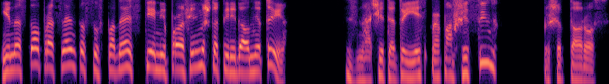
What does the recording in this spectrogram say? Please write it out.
И на сто процентов совпадает с теми профилями, что передал мне ты. «Значит, это и есть пропавший сын?» — прошептал Росс.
